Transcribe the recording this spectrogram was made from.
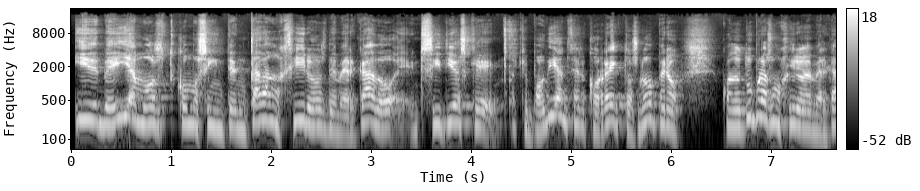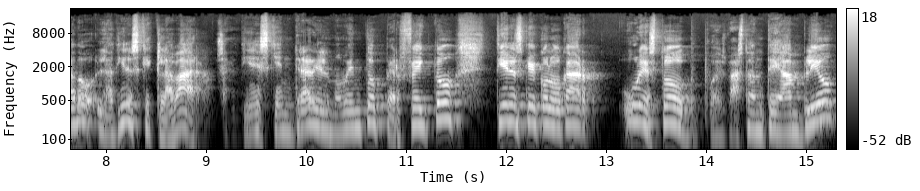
y veíamos cómo se intentaban giros de mercado en sitios que, podían ser correctos, ¿no? Pero cuando tú pruebas un giro de mercado, la tienes que clavar, o sea, tienes que entrar en el momento perfecto, tienes que colocar un stop pues bastante amplio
